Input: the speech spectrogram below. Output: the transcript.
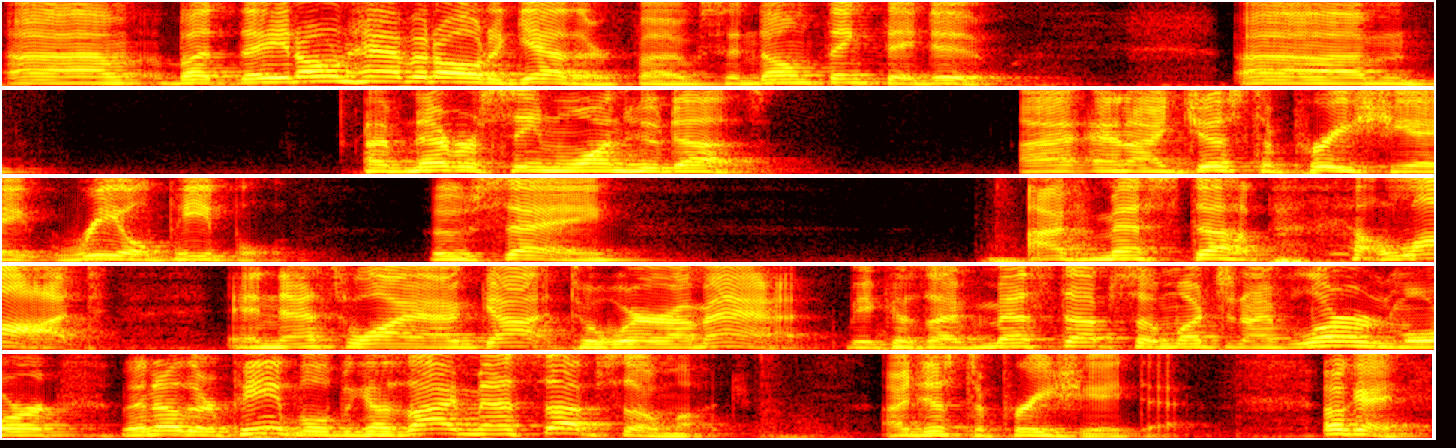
Um, but they don't have it all together, folks, and don't think they do. Um, I've never seen one who does. I, and I just appreciate real people who say, I've messed up a lot, and that's why I got to where I'm at because I've messed up so much and I've learned more than other people because I mess up so much. I just appreciate that. Okay,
